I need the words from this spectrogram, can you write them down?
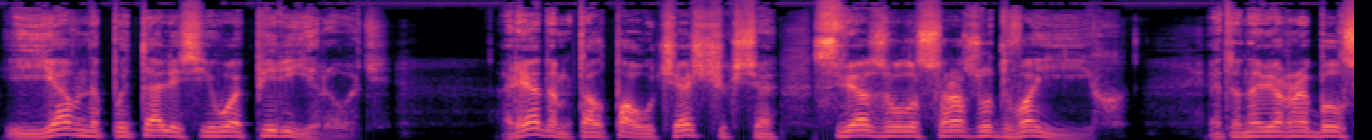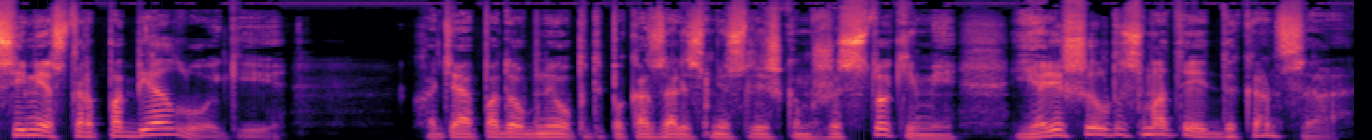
и явно пытались его оперировать. Рядом толпа учащихся связывала сразу двоих. Это, наверное, был семестр по биологии. Хотя подобные опыты показались мне слишком жестокими, я решил досмотреть до конца.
